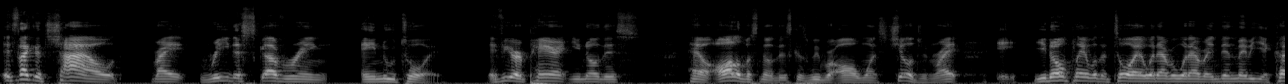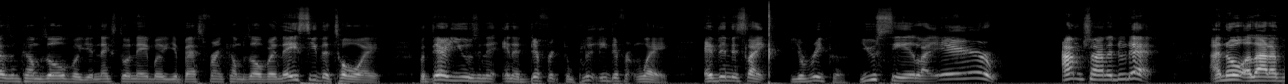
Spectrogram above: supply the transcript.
It's like a child, right, rediscovering a new toy. If you're a parent, you know this. Hell, all of us know this because we were all once children, right? You don't play with a toy or whatever, whatever, and then maybe your cousin comes over, your next door neighbor, your best friend comes over, and they see the toy but they're using it in a different, completely different way. And then it's like, Eureka. You see it like, I'm trying to do that. I know a lot of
